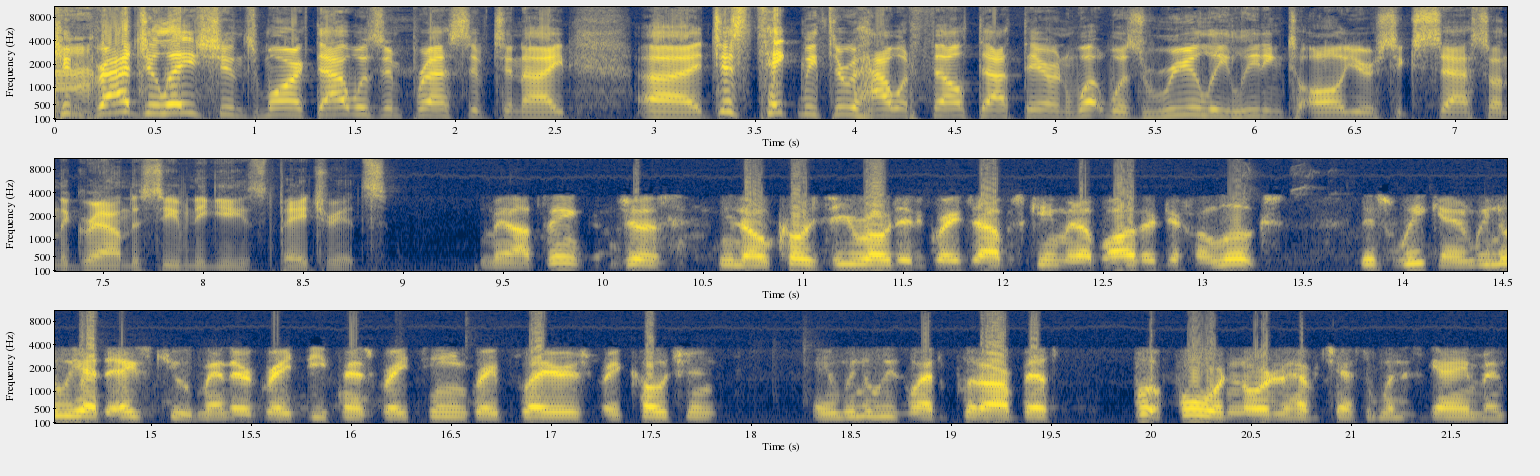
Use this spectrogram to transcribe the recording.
congratulations, Mark. That was impressive tonight. Uh, just take me through how it felt out there and what was really leading to all your success on the ground this evening against the Patriots. Man, I think just you know, Coach Giro did a great job of scheming up all their different looks this weekend. We knew we had to execute. Man, they're a great defense, great team, great players, great coaching, and we knew we had to put our best foot forward in order to have a chance to win this game. And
